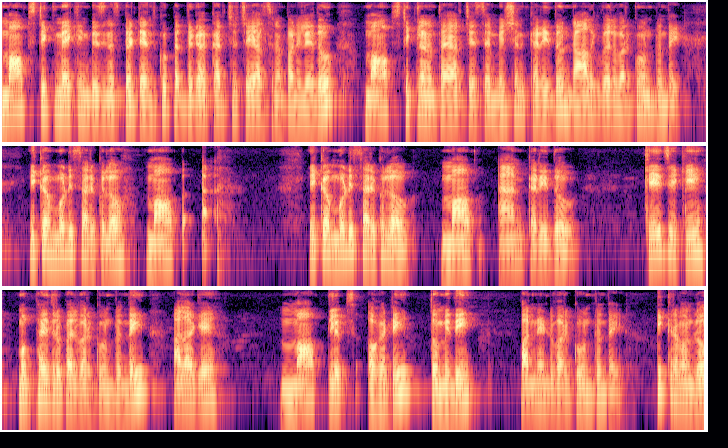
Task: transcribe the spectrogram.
మాప్ స్టిక్ మేకింగ్ బిజినెస్ పెట్టేందుకు పెద్దగా ఖర్చు చేయాల్సిన పని లేదు. మాప్ స్టిక్లను తయారు చేసే మిషన్ ఖరీదు నాలుగు వేల వరకు ఉంటుంది. ఇక ముడి సరుకులో మాప్ ఇక ముడి సరుకులో మాప్ యాన్ ఖరీదు కేజీకి ముప్పై ఐదు రూపాయల వరకు ఉంటుంది. అలాగే మాప్ క్లిప్స్ ఒకటి తొమ్మిది పన్నెండు వరకు ఉంటుంది. ఈ క్రమంలో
